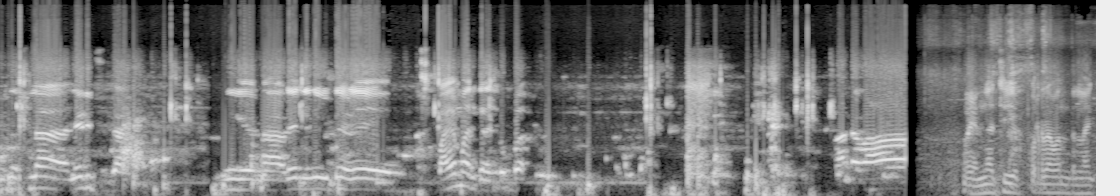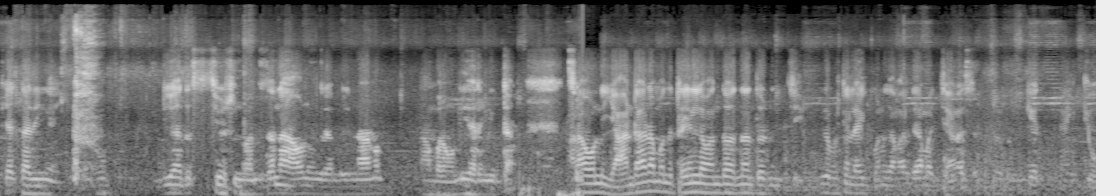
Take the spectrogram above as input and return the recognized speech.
இது லேடிஸ் இருக்காங்க. நீங்க நான் அப்படியே நின்றுக்கிட்டு அப்படியே பயமா இருக்கு எனக்கு ரொம்ப. ஆண்டவா. இப்போ என்னாச்சு? எப்பட்றா வந்தெல்லாம் கேட்காதீங்க. முடியாத சுச்சுவேஷன் வந்து தானே ஆகணுங்கிற மாதிரி நானும் நான் வந்து இறங்கிட்டேன். ஆனால் ஒன்று ஏன்டா நம்ம அந்த ட்ரெயினில் வந்தோம் தான் தோணுச்சு இதை பற்றி லைக் பண்ணுங்க மறக்காம சேனல் சப்ஸ்கிரைப் பண்ணிக்க தேங்க்யூ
